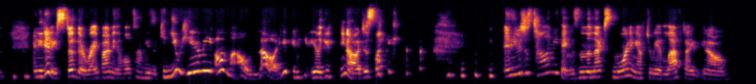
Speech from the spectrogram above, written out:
And he did he stood there right by me the whole time. He's like can you hear me? Oh my oh lord you can hear like you, you know just like and he was just telling me things. And the next morning after we had left, I, you know,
